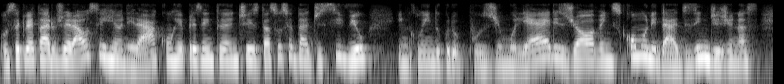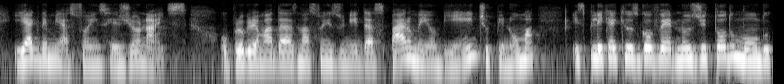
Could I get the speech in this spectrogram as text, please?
O secretário-geral se reunirá com representantes da sociedade civil, incluindo grupos de mulheres, jovens, comunidades indígenas e agremiações regionais. O Programa das Nações Unidas para o Meio Ambiente, o PNUMA, explica que os governos de todo o mundo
